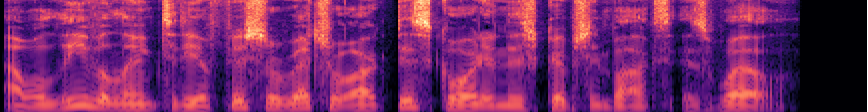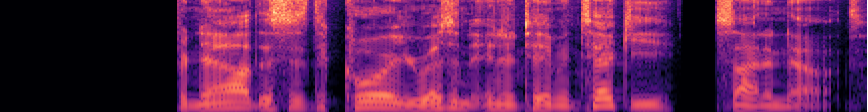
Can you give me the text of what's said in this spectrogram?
I will leave a link to the official RetroArch Discord in the description box as well. For now, this is the core, your resident entertainment techie, signing out.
